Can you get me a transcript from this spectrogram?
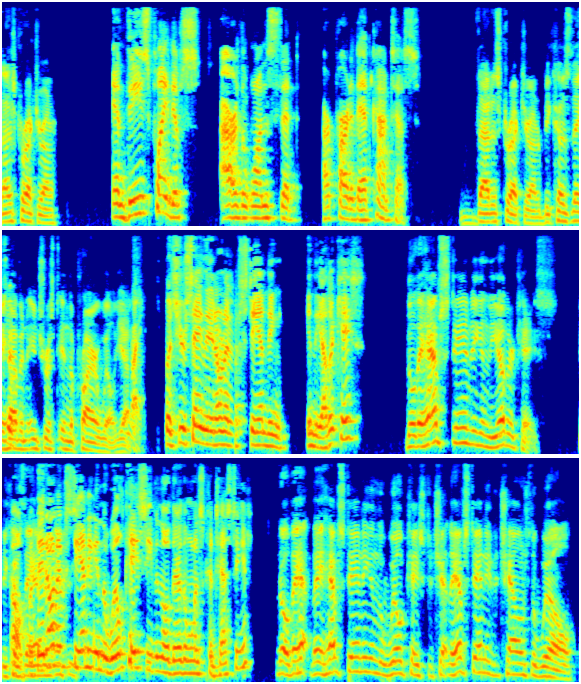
That is correct, Your Honor. And these plaintiffs are the ones that are part of that contest. That is correct, Your Honor, because they have an interest in the prior will. Yes. Right. But you're saying they don't have standing in the other case? No, they have standing in the other case. But they don't have standing in the will case, even though they're the ones contesting it? No, they have standing in the will case. To check they have standing to challenge the will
